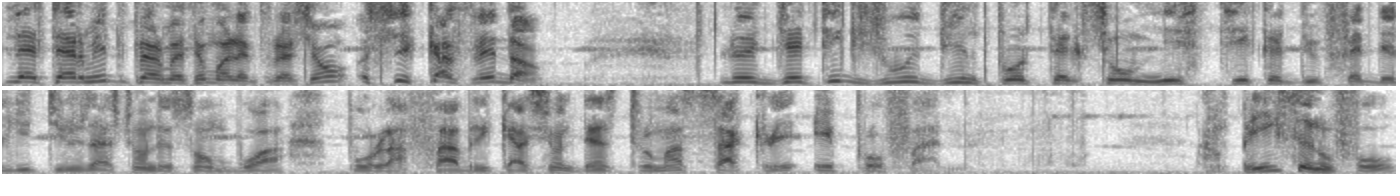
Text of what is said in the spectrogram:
Les termites, permettez-moi l'expression, s'y cassent les dents. Le djetig jouit d'une protection mystique du fait de l'utilisation de son bois pour la fabrication d'instruments sacrés et profanes. En pays sénoufo,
